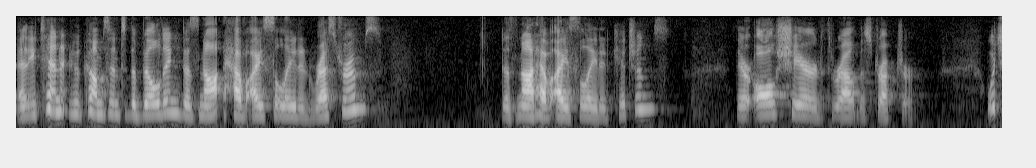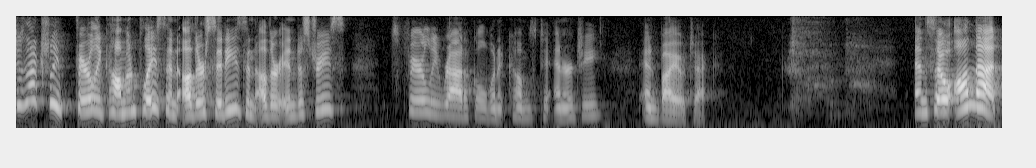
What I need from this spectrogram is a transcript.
Any tenant who comes into the building does not have isolated restrooms, does not have isolated kitchens. They're all shared throughout the structure, which is actually fairly commonplace in other cities and other industries. It's fairly radical when it comes to energy and biotech. And so on that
